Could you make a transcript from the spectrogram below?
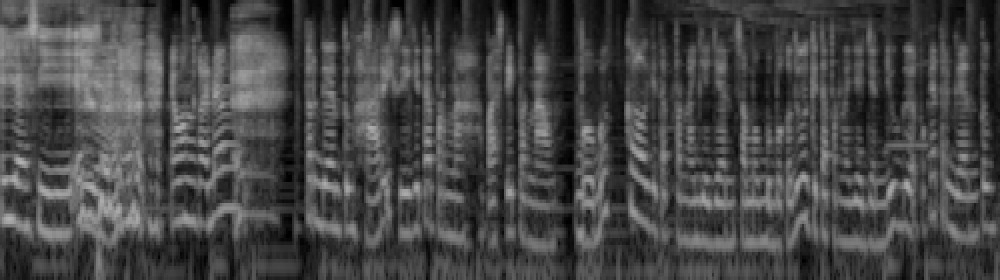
iya sih. Iya. Emang kadang tergantung hari sih. Kita pernah pasti pernah bawa bekal kita pernah jajan sama bawa bekal juga kita pernah jajan juga. Pokoknya tergantung.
